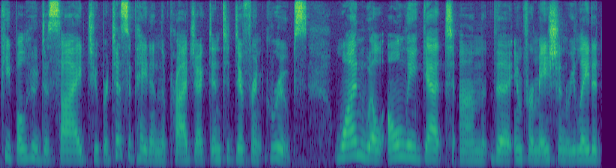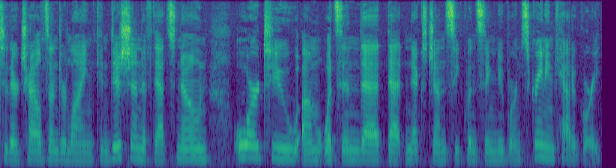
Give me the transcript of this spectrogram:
people who decide to participate in the project into different groups. One will only get um, the information related to their child's underlying condition, if that's known, or to um, what's in that, that next-gen sequencing newborn screening category.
